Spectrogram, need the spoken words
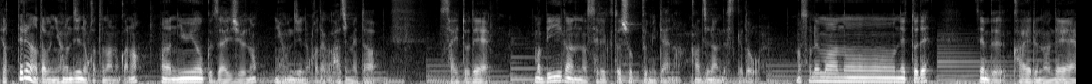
やってるのは多分日本人の方なのかな、まあ、ニューヨーク在住の日本人の方が始めたサイトで、まあ、ビーガンのセレクトショップみたいな感じなんですけど、まあ、それもあのネットで全部買えるので、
